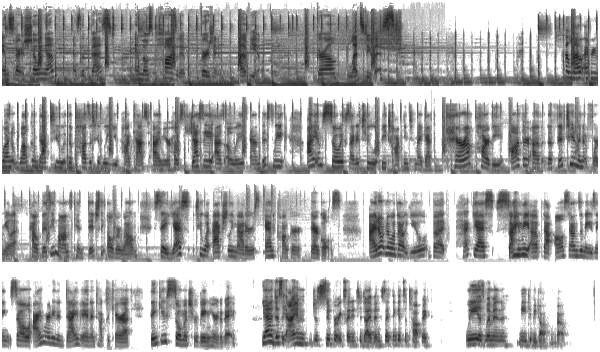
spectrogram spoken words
and start showing up as the best and most positive version of you. Girl, let's do this. Hello, everyone. Welcome back to the Positively You podcast. I'm your host, Jessie, as always. And this week, I am so excited to be talking to my guest, Cara Harvey, author of The 15 Minute Formula How Busy Moms Can Ditch the Overwhelm, Say Yes to What Actually Matters, and Conquer Their Goals. I don't know about you, but heck yes, sign me up. That all sounds amazing. So I'm ready to dive in and talk to Cara. Thank you so much for being here today. Yeah, Jessie, I am just super excited to dive in because I think it's a topic we as women need to be talking about.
